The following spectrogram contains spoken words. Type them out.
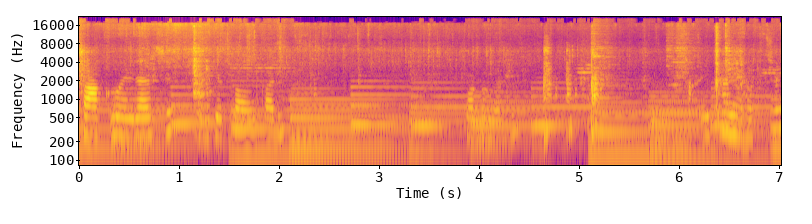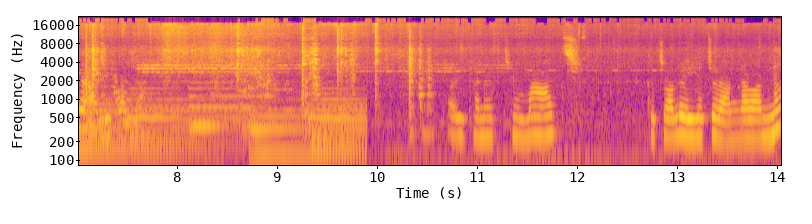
শাক হয়ে গেছে, এদিকে তরকারি, পটল আলু আর এখানে হচ্ছে আলু ভাজা। আর এখানে হচ্ছে মাছ। তো চলো, এই হচ্ছে রান্না বান্না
